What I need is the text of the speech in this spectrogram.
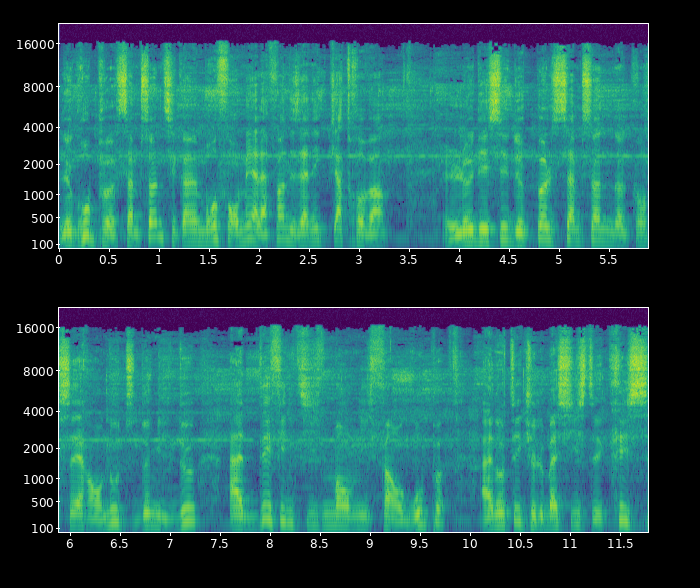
Le groupe Samson s'est quand même reformé à la fin des années 80. Le décès de Paul Samson d'un cancer en août 2002 a définitivement mis fin au groupe. A noter que le bassiste Chris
